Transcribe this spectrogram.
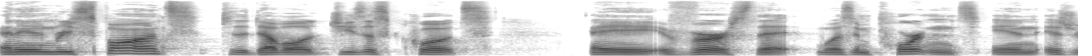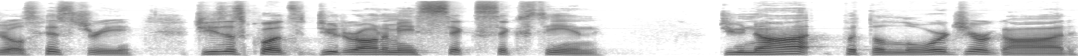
And in response to the devil, Jesus quotes a verse that was important in Israel's history. Jesus quotes Deuteronomy 6:16. Do not put the Lord your God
